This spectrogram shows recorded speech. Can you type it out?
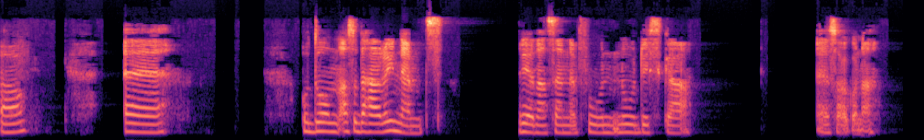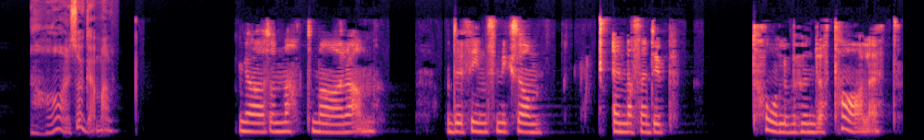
Ja. Eh, och de, alltså det här har ju nämnts redan sedan de fornnordiska eh, sagorna. Jaha, är du så gammal? Ja, alltså nattmaran. Och det finns liksom ända sedan typ 1200-talet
